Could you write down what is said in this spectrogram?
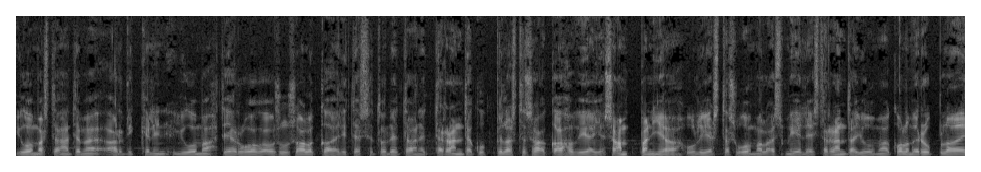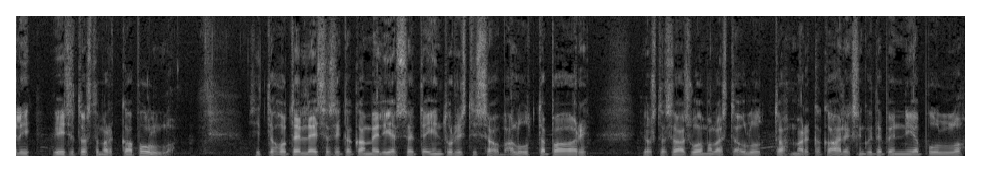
Juomastahan tämä artikkelin juoma- ja ruokaosuus alkaa, eli tässä todetaan, että rantakuppilasta saa kahvia ja samppanjaa uljasta suomalaismieleistä rantajuomaa kolme ruplaa, eli 15 markkaa pullo. Sitten hotelleissa sekä kameliassa että inturistissa on valuuttapaari, josta saa suomalaista olutta, markka 80 penniä pullo,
